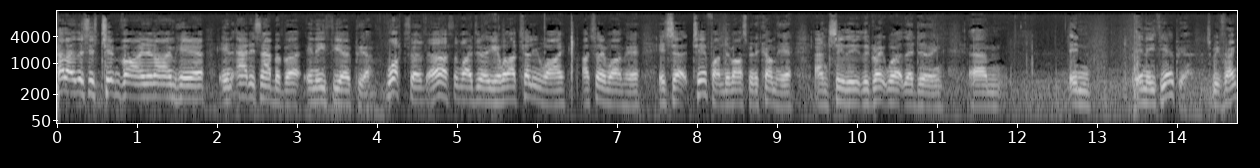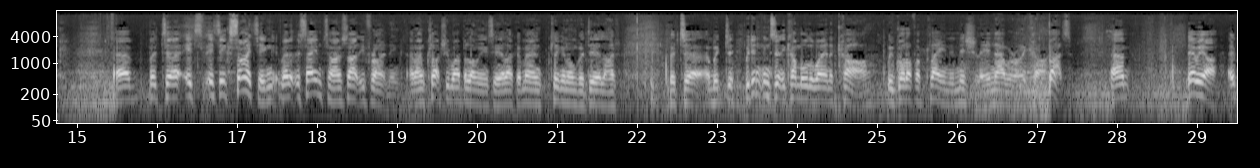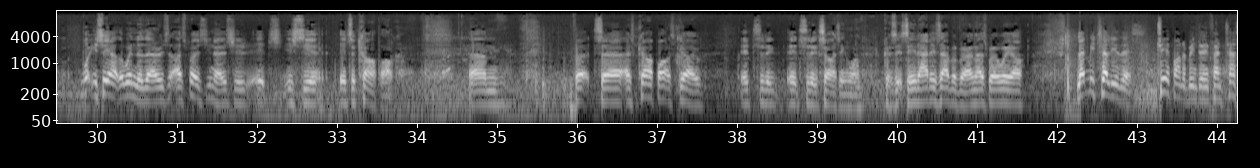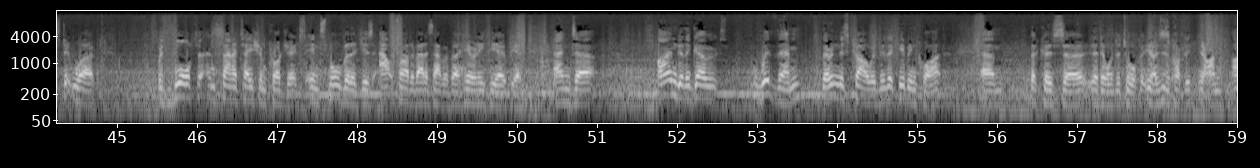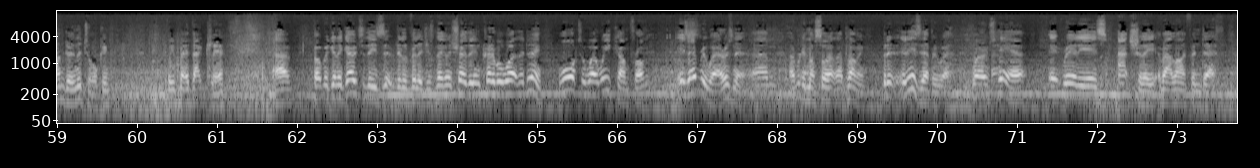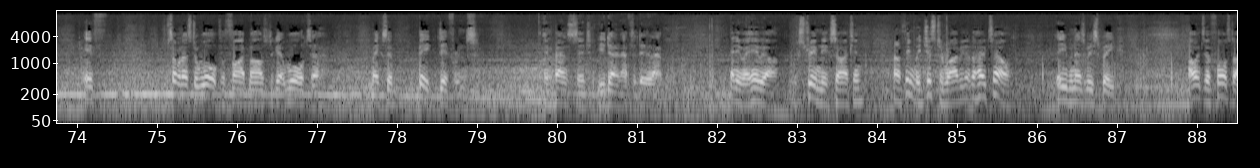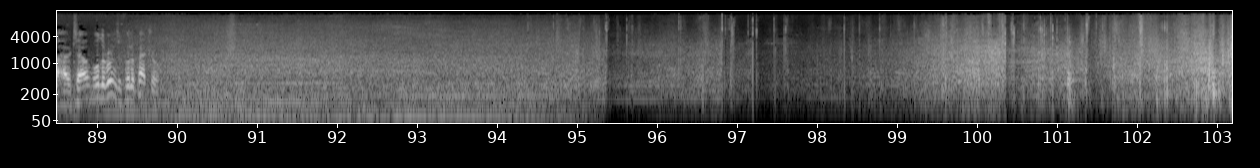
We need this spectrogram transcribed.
Hello, this is Tim Vine, and I'm here in Addis Ababa in Ethiopia. What on earth am I doing here? Well, I'll tell you why. I'll tell you why I'm here. It's uh, Tear Fund have asked me to come here and see the, the great work they're doing um, in in Ethiopia, to be frank. Uh, but uh, it's it's exciting, but at the same time slightly frightening. And I'm clutching my belongings here like a man clinging on for dear life. But uh, we, d- we didn't instantly come all the way in a car. We've got off a plane initially, and now we're on a car. But um, there we are. Uh, What you see out the window there is, I suppose, you know, it's, it's, you see it, it's a car park. Um, but uh, as car parks go, it's an, it's an exciting one because it's in Addis Ababa and that's where we are. Let me tell you this Tear Fund have been doing fantastic work with water and sanitation projects in small villages outside of Addis Ababa here in Ethiopia. And uh, I'm going to go with them. They're in this car with me, they're keeping quiet um, because uh, they don't want to talk. You know, this is quite, you know, I'm, I'm doing the talking. We've made that clear. Uh, but we're going to go to these little villages and they're going to show the incredible work they're doing. Water, where we come from, is everywhere, isn't it? Um, I really must sort out that plumbing. But it, it is everywhere. Whereas here, it really is actually about life and death. If someone has to walk for five miles to get water, makes a big difference. In Banstead, you don't have to do that. Anyway, here we are. Extremely exciting. And I think we're just arriving at the hotel, even as we speak. I went to a four star hotel, all the rooms are full of petrol.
